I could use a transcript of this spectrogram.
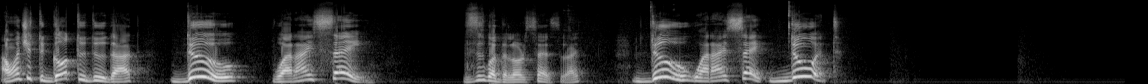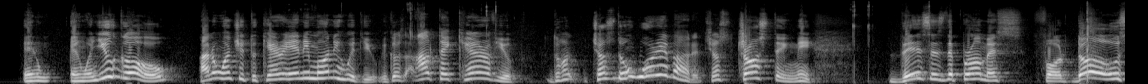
I want you to go to do that. Do what I say. This is what the Lord says, right? Do what I say. Do it. And, and when you go, I don't want you to carry any money with you because I'll take care of you. Don't, just don't worry about it. Just trust in me. This is the promise for those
